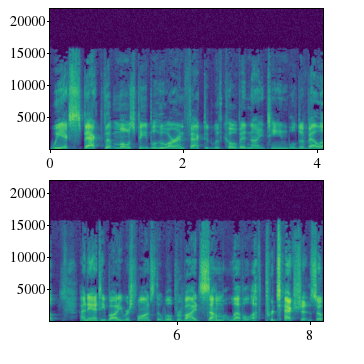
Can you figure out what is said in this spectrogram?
We expect that most people who are infected with COVID 19 will develop an antibody response that will provide some level of protection. So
